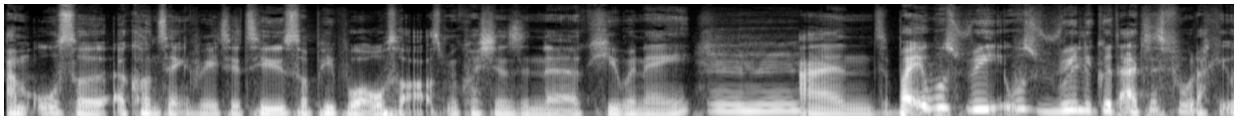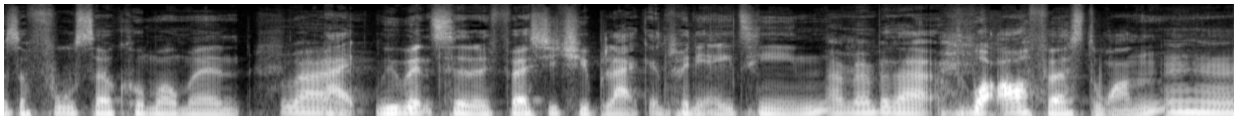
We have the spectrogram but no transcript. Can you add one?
I'm also a content creator too, so people also ask me questions in the Q and A. Mm-hmm. And but it was really, it was really good. I just feel like it was a full circle moment. Right. Like we went to the first YouTube Black in 2018. I remember that. well, our first one. Mm-hmm.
